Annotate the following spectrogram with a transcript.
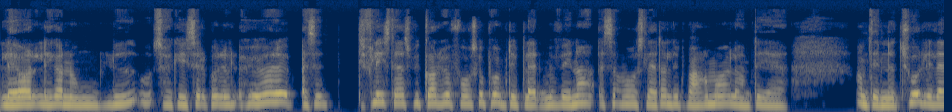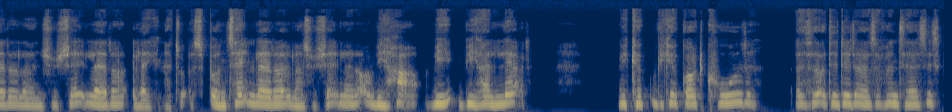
laver, lægger nogle lyd ud, så kan I selv gå og høre det. Altså, de fleste af os vil godt høre forskel på, om det er blandt med venner, altså vores latter lidt varmere, eller om det er om det er en naturlig latter, eller en social latter, eller ikke natur, spontan latter, eller en social latter, og vi har, vi, vi har lært, vi kan, vi kan godt kode det, altså, og det er det, der er så fantastisk.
